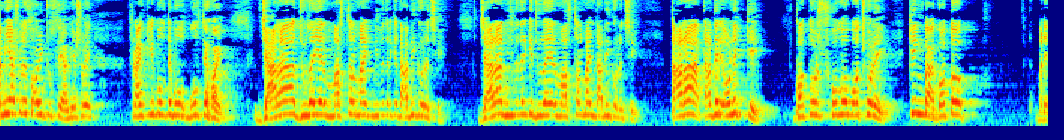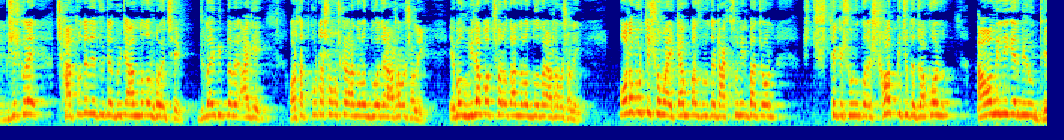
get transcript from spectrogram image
আমি আসলে সরি টু সে আমি আসলে ফ্র্যাঙ্কলি বলতে বলতে হয়, যারা জুলাইয়ের মাস্টার মাইন্ড নিজেদেরকে দাবি করেছে, যারা নিজেদেরকে জুলাইয়ের মাস্টার মাইন্ড দাবি করেছে, তারা, তাদের অনেককে গত ষোলো বছরে কিংবা গত মানে বিশেষ করে ছাত্রদের যে দুইটা দুইটা আন্দোলন হয়েছে জুলাই বিপ্লবের আগে, অর্থাৎ কোটা সংস্কার আন্দোলন দুহাজার আঠারো সালে এবং নিরাপদ সড়ক আন্দোলন দুহাজার আঠারো সালে, পরবর্তী সময় ক্যাম্পাসগুলোতে ডাকসু নির্বাচন থেকে শুরু করে সব কিছুতে যখন আওয়ামী লীগের বিরুদ্ধে,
